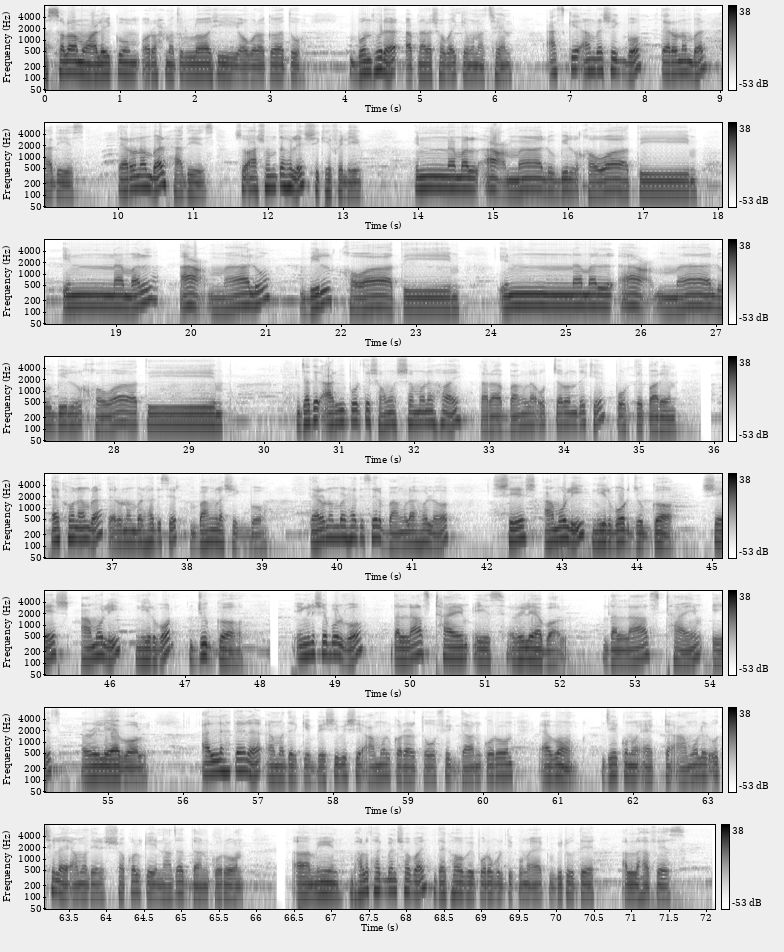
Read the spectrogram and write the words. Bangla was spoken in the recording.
আসসালামু আলাইকুম ও রহমতুল্লাহি অবরাকাত বন্ধুরা, আপনারা সবাই কেমন আছেন? আজকে আমরা শিখব ১৩ নম্বর হাদিস। ১৩ নম্বর হাদিস। সো আসুন তাহলে শিখে ফেলি। ইন্নামাল আমালু বিল খাওয়াতিম। ইন্নামাল আমালু বিল খাওয়াতিম। ইন্নামাল আমালু বিল খাওয়াতিম। যাদের আরবি পড়তে সমস্যা মনে হয়, তারা বাংলা উচ্চারণ দেখে পড়তে পারেন। এখন আমরা ১৩ নম্বর হাদিসের বাংলা শিখব। ১৩ নম্বর হাদিসের বাংলা হল, শেষ আমলি নির্ভরযোগ্য। শেষ আমলি নির্ভরযোগ্য। ইংলিশে বলব the last time is reliable the last time is reliable আল্লাহ তালা আমাদেরকে বেশি বেশি আমল করার তৌফিক দান করুন এবং যে কোনো একটা আমলের উছিলায় আমাদের সকলকে নাজাদ দান করুন। আমিন। ভালো থাকবেন সবাই। দেখা হবে পরবর্তী কোনো এক ভিডিওতে। আল্লাহ হাফেজ।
